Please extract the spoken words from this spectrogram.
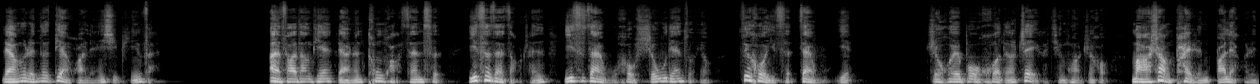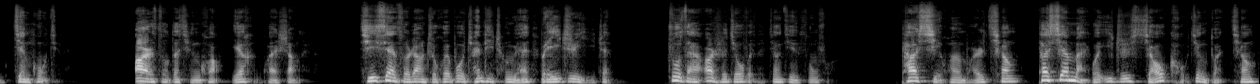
两个人的电话联系频繁。案发当天，两人通话三次，一次在早晨，一次在午后十五点左右，最后一次在午夜。指挥部获得这个情况之后，马上派人把两个人监控起来。二组的情况也很快上来了，其线索让指挥部全体成员为之一振。住在二十九尾的江劲松说：“他喜欢玩枪，他先买过一支小口径短枪，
